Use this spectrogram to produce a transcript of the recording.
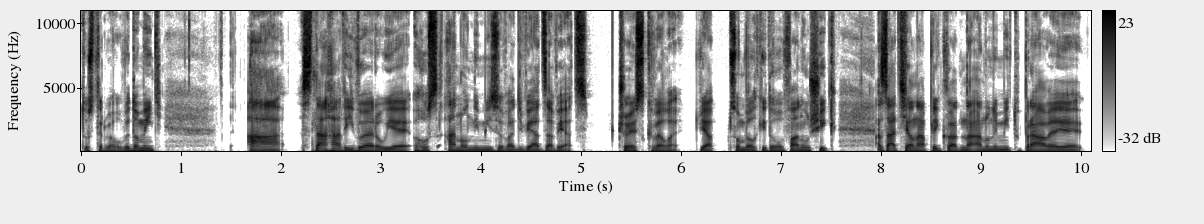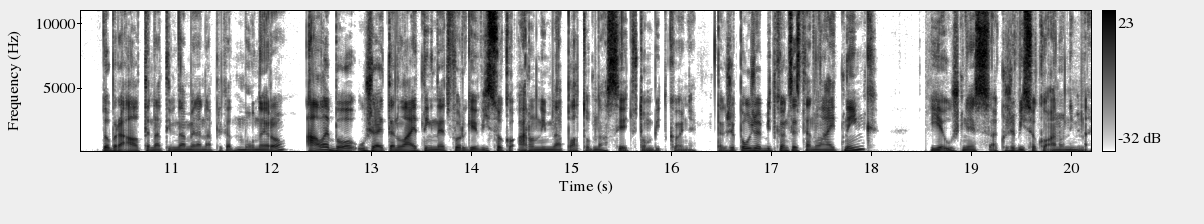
To si treba uvedomiť. A snaha vývojárov je ho zanonymizovať viac a viac čo je skvelé. Ja som veľký toho fanúšik. A zatiaľ napríklad na anonymitu práve je dobrá alternatívna mena napríklad Monero, alebo už aj ten Lightning Network je vysoko anonymná platobná sieť v tom Bitcoine. Takže používať Bitcoin cez ten Lightning je už dnes akože vysoko anonymné.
